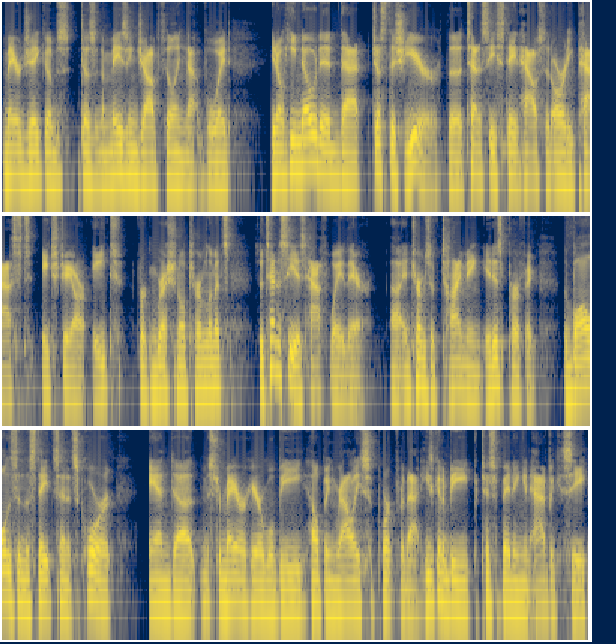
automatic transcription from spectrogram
Mayor Jacobs does an amazing job filling that void. You know, he noted that just this year, the Tennessee State House had already passed HJR 8 for congressional term limits. So Tennessee is halfway there. Uh, in terms of timing, it is perfect. The ball is in the state Senate's court, and uh, Mr. Mayor here will be helping rally support for that. He's going to be participating in advocacy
